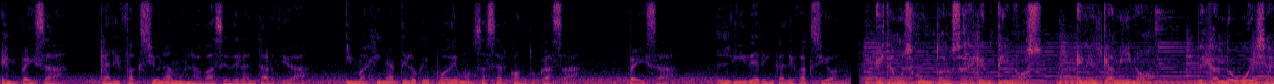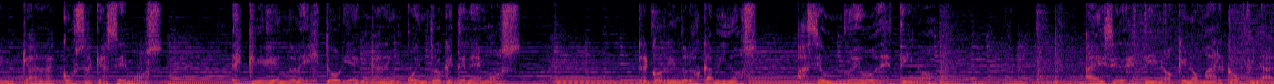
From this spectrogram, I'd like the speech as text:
En Peisa, calefaccionamos las bases de la Antártida. Imagínate lo que podemos hacer con tu casa. Peisa, líder en calefacción. Estamos junto a los argentinos, en el camino, dejando huella en cada cosa que hacemos, escribiendo la historia en cada encuentro que tenemos, recorriendo los caminos hacia un nuevo destino a ese destino que no marca un final,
